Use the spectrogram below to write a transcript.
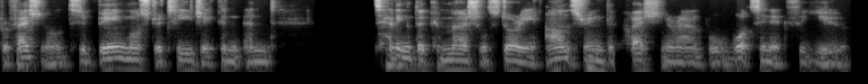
professional to being more strategic and and telling the commercial story, answering mm. the question around, well, what's in it for you?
